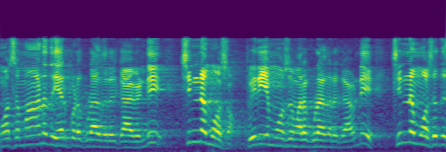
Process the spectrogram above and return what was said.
மோசமானது ஏற்படக்கூடாதுங்கிறதுக்காக வேண்டி சின்ன மோசம் பெரிய மோசம் வரக்கூடாதுங்கிறதுக்காக வேண்டி சின்ன மோசத்தை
